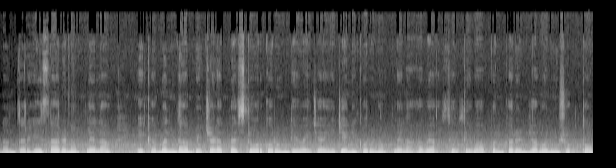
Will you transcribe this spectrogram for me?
नंतर हे सारण आपल्याला एका बंद आंब्याच्या डब्यात स्टोअर करून ठेवायचे आहे. जेणेकरून आपल्याला हव्या असेल तेव्हा आपण करंजा बनवू शकतो.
